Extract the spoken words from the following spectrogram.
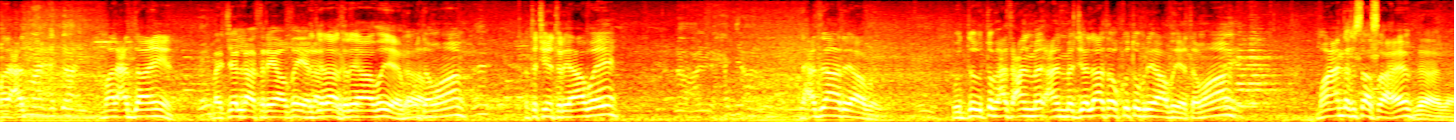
مال عد... مال عدائي مال عداين مجلات رياضية توجد. رياضية مو. تمام؟ أنت كنت رياضي؟ لا لحد الآن لحد الآن رياضي وت- وتبحث عن عن مجلات أو كتب رياضية تمام؟ ما عندك أستاذ صاحب؟ لا لا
